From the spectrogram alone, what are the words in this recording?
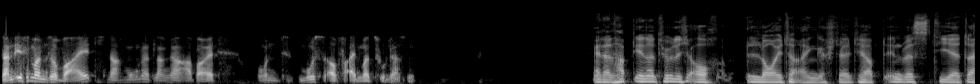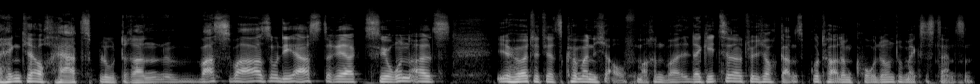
Dann ist man soweit nach monatlanger Arbeit und muss auf einmal zulassen. Ja, dann habt ihr natürlich auch Leute eingestellt, ihr habt investiert, da hängt ja auch Herzblut dran. Was war so die erste Reaktion, als ihr hörtet, jetzt können wir nicht aufmachen? Weil da geht es ja natürlich auch ganz brutal um Kohle und um Existenzen.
